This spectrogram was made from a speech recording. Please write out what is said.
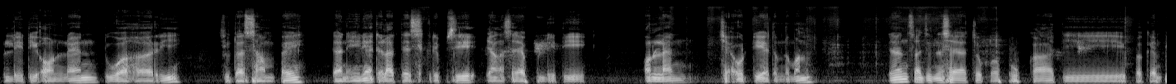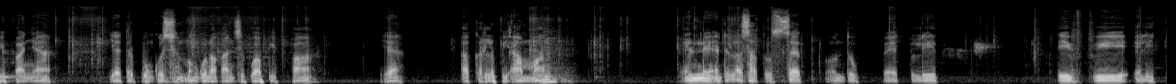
beli di online dua hari sudah sampai dan ini adalah deskripsi yang saya beli di online COD ya teman-teman. Dan selanjutnya saya coba buka di bagian pipanya. Ya terbungkus menggunakan sebuah pipa ya agar lebih aman. Ini adalah satu set untuk backlit TV LED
